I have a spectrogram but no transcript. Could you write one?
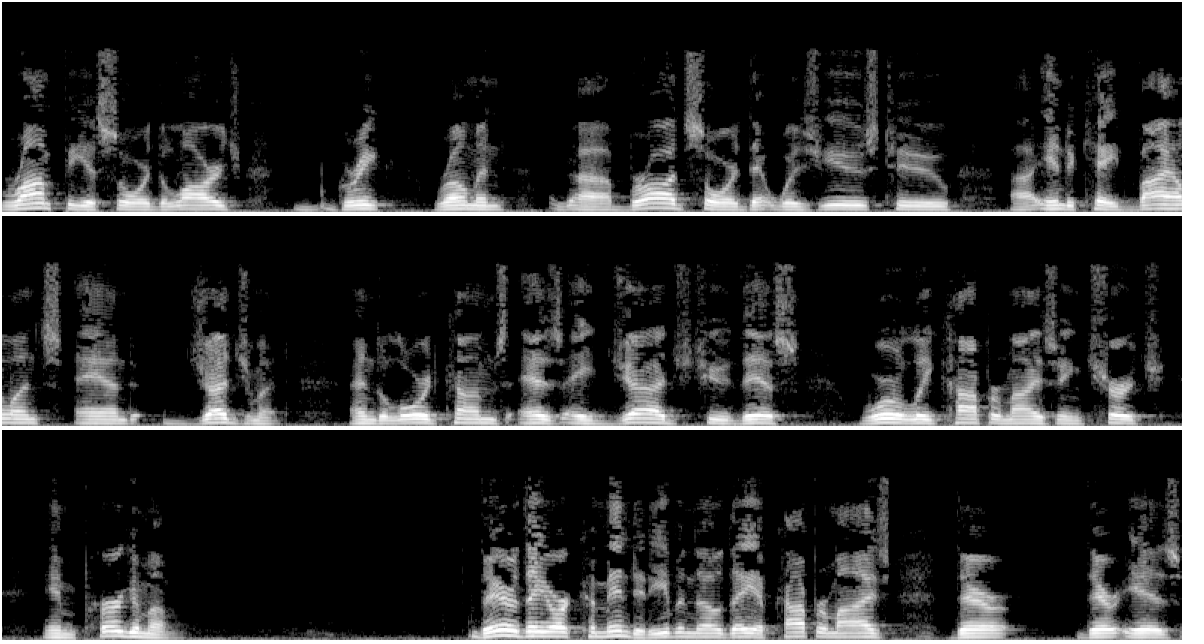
rhomphaia sword, the large Greek Roman uh, broadsword that was used to uh, indicate violence and judgment. And the Lord comes as a judge to this worldly compromising church in Pergamum. there they are commended, even though they have compromised, there, there is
